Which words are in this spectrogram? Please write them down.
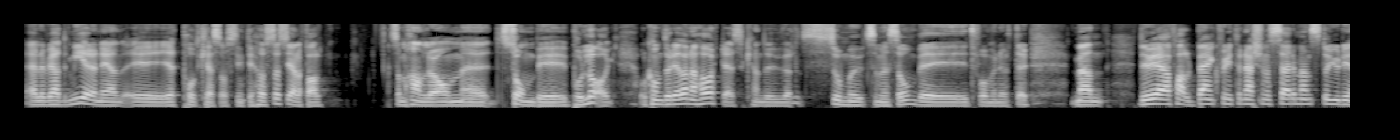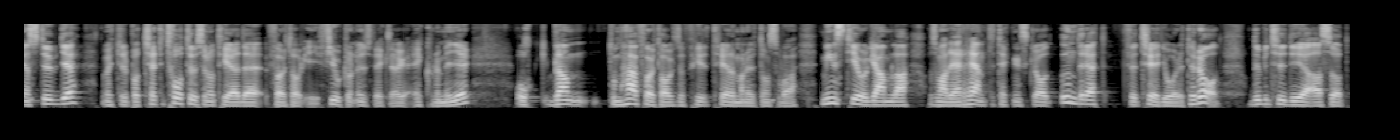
Eller vi hade mer än en, eh, i ett podcastavsnitt i höstas i alla fall som handlar om eh, zombiebolag. Och om du redan har hört det så kan du väl zooma ut som en zombie i två minuter. Men det är i alla fall Bank for International Settlements, då gjorde en studie. De tittade på 32 000 noterade företag i 14 utvecklade ekonomier. Och bland de här företagen så filtrerade man ut de som var minst 10 år gamla och som hade en räntetäckningsgrad under 1, för tredje året i rad. Och det betyder ju alltså att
